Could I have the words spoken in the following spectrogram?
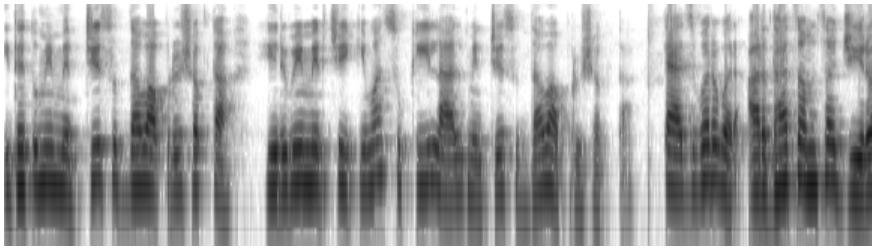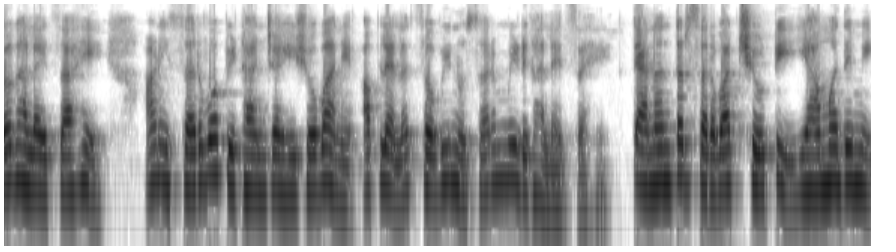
इथे तुम्ही मिरची सुद्धा वापरू शकता हिरवी मिरची किंवा सुकी लाल मिरचीसुद्धा वापरू शकता. त्याचबरोबर अर्धा चमचा जिरं घालायचं आहे आणि सर्व पिठांच्या हिशोबाने आपल्याला चवीनुसार मीठ घालायचं आहे. त्यानंतर सर्वात शेवटी ह्यामध्ये मी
